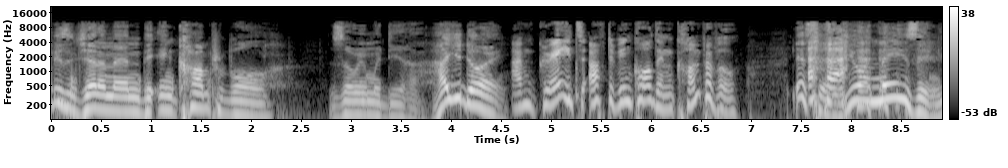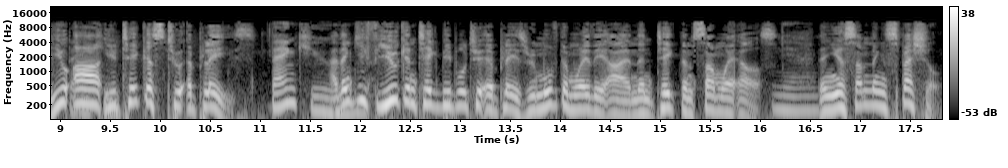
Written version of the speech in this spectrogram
Ladies and gentlemen, the incomparable Zoe Modiga. How you doing? I'm great after being called incomparable. Listen, you're amazing. You are, you take us to a place. Thank you. I think if you can take people to a place, remove them where they are and then take them somewhere else, Yeah. then you're something special.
